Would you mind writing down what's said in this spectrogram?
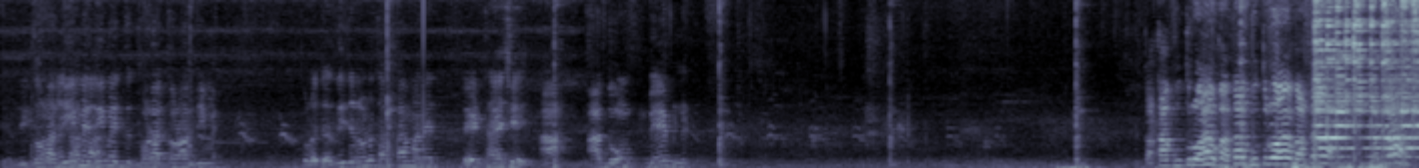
જલ્દી કરો थोड़ा ને धीमे કાકા. धीमे थोड़ा थोड़ा धीमे થોડા જલ્દી ચલો ને કાકા મને લેટ થાય છે આ આ દો બે મિનિટ કાકા કૂતરો આવ્યો કાકા કૂતરો આવ્યો કાકા કાકા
